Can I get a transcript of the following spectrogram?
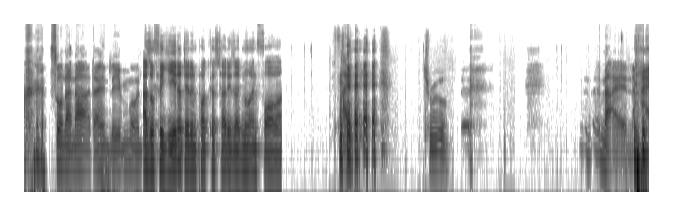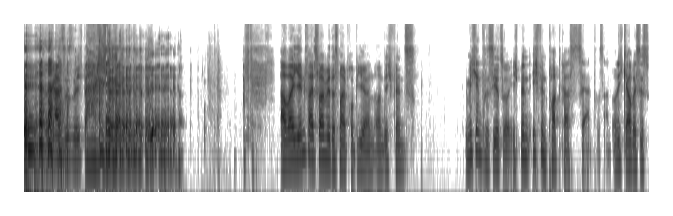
so nah nah dahin leben und Also für jeder, der den Podcast hört, ihr seid nur ein Vorwand. True. nein, nein, du kannst es nicht sagen. Aber jedenfalls wollen wir das mal probieren und ich finde es, mich interessiert so. Ich bin, ich finde Podcasts sehr interessant und ich glaube, es ist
